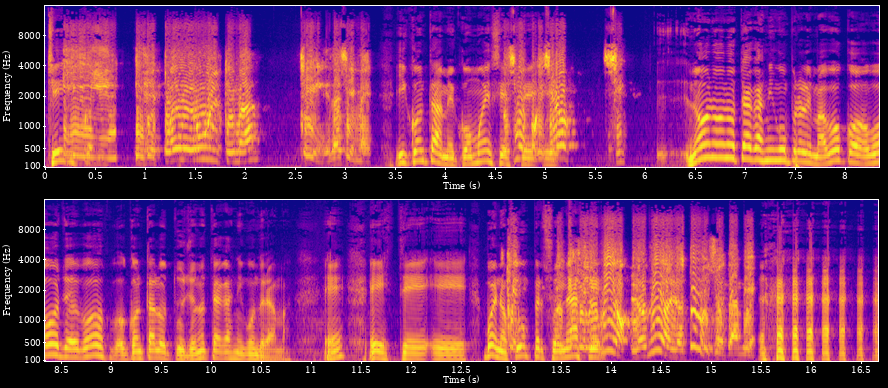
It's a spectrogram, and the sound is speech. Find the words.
Che, Y, y, después de última, sí, decime. y contame, ¿cómo es Decime, este? porque si eh, no, si, No, no, no te hagas ningún problema. Vos, vos, vos contá lo tuyo, no te hagas ningún drama. ¿eh? Este, eh, bueno, fue un personaje. lo, mío, lo mío es lo tuyo también.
